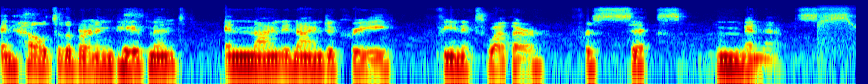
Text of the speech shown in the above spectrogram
and held to the burning pavement in 99 degree Phoenix weather for six minutes.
